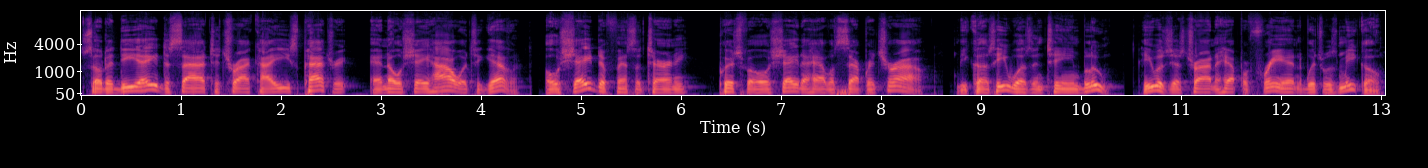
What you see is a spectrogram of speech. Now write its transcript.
So the DA decided to try Kais Patrick and O'Shea Howard together. O'Shea defense attorney pushed for O'Shea to have a separate trial because he wasn't Team Blue. He was just trying to help a friend, which was Miko,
